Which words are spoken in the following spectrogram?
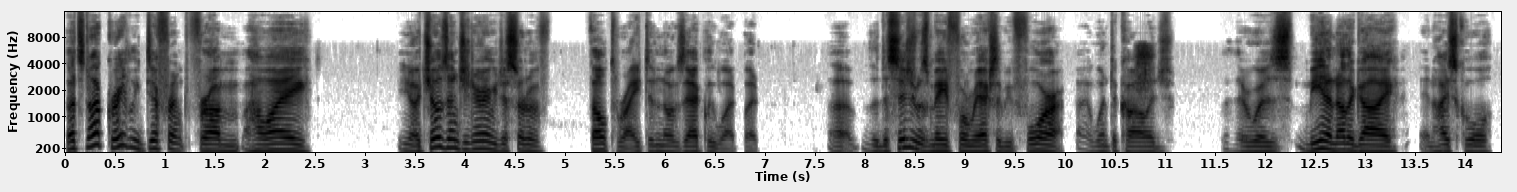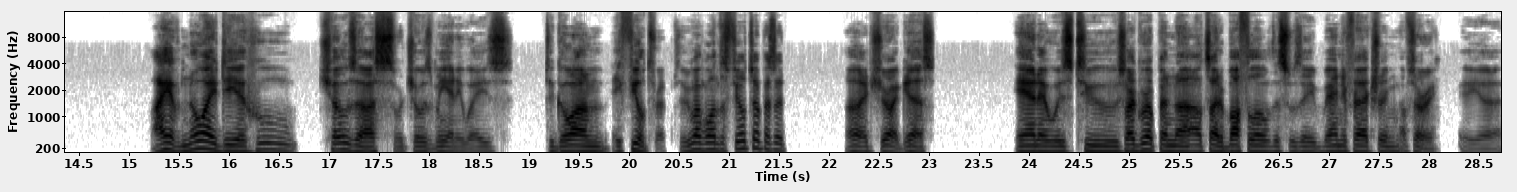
That's not greatly different from how I, you know, I chose engineering. Just sort of felt right. Didn't know exactly what, but uh, the decision was made for me actually before I went to college. There was me and another guy in high school. I have no idea who chose us, or chose me anyways, to go on a field trip. So you want to go on this field trip? I said, all right, sure, I guess. And it was to, so I grew up in uh, outside of Buffalo. This was a manufacturing, I'm sorry, a uh,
